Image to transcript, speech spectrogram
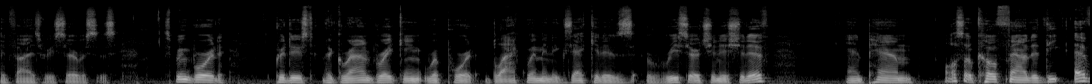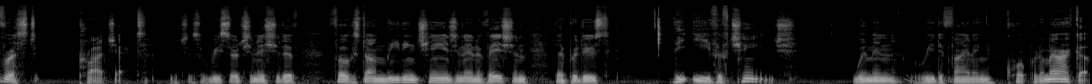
advisory services. Springboard produced the groundbreaking report Black Women Executives Research Initiative, and Pam also co founded the Everest Project, which is a research initiative focused on leading change and innovation that produced The Eve of Change Women Redefining Corporate America.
